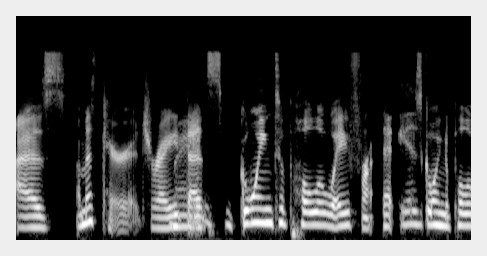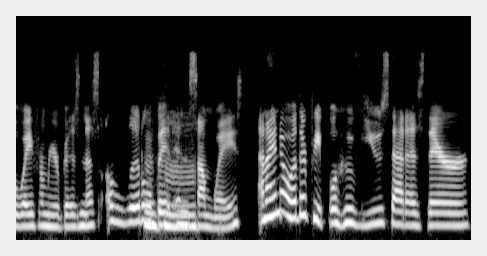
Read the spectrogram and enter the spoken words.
as a miscarriage, right? Right. That's going to pull away from that is going to pull away from your business a little bit in Mhm. some ways. And I know other people who've used that as their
